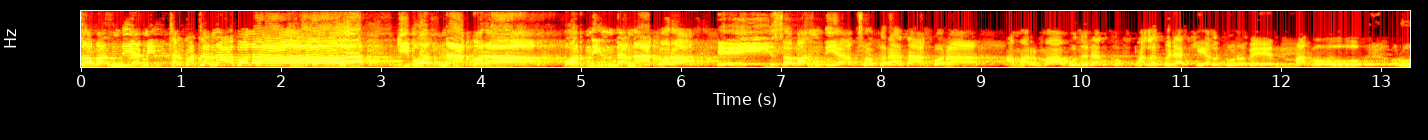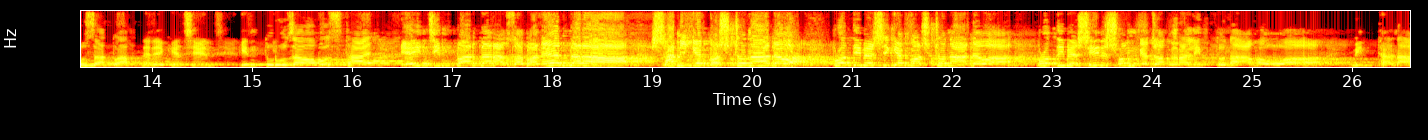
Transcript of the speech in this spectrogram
জবান দিয়ে মিথ্যা কথা না বলা, গিবত না করা, পর নিন্দা না করা, এই জবান দিয়া ঝগড়া না করা আমার মা বোনেরা খুব ভালো করে খেয়াল করবেন, মাগো, রোজা তো আপনি রেখেছেন, কিন্তু রোজা অবস্থায় এই জিব্বার দ্বারা, জবানের দ্বারা স্বামীকে কষ্ট না দেওয়া, প্রতিবেশীকে কষ্ট না দেওয়া, প্রতিবেশীর সঙ্গে ঝগড়া, লিপ্ত না হওয়া, মিথ্যা না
